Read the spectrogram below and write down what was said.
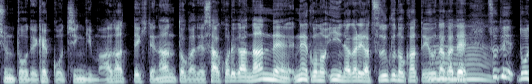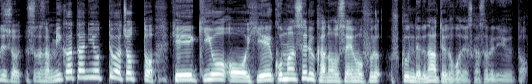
春闘で結構賃金も上がってきてなんとかでさこれが何年ねこのいい流れが続くのかという中でうん。それでどうでしょう？須田さん見方によってはちょっと景気をお冷え込ませる可能性も含んでるなというところですか？それで言うと。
